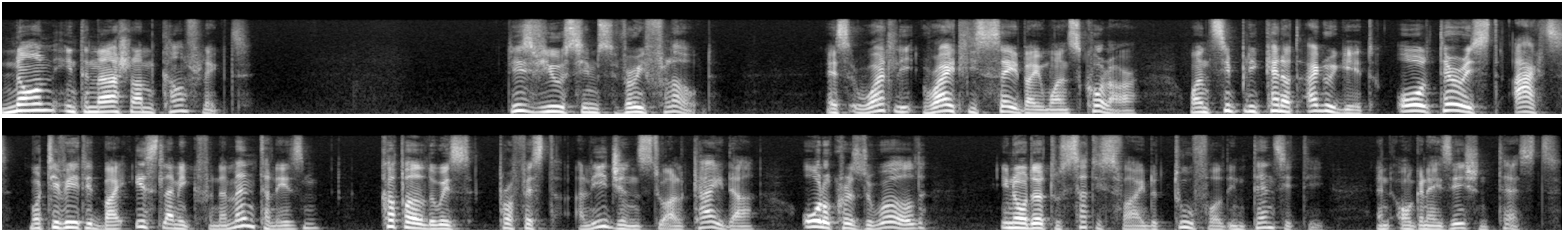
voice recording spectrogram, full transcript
non-international conflict. This view seems very flawed. As rightly, rightly said by one scholar, one simply cannot aggregate all terrorist acts motivated by Islamic fundamentalism, coupled with professed allegiance to Al-Qaeda all across the world, in order to satisfy the twofold intensity and organization tests.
